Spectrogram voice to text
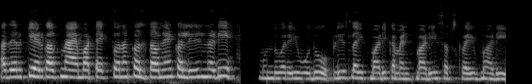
ಅದೇನು ಕೇರ್ಗಾಲ್ ನಾಯಿ ಮಟ್ಟ ಇಕ್ತವನ ಕಲ್ತವನೆ ಕಲೀಲಿ ನಡಿ. ಮುಂದುವರಿಯುವುದು ಪ್ಲೀಸ್ ಲೈಕ್ ಮಾಡಿ ಕಮೆಂಟ್ ಮಾಡಿ ಸಬ್ಸ್ಕ್ರೈಬ್ ಮಾಡಿ.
